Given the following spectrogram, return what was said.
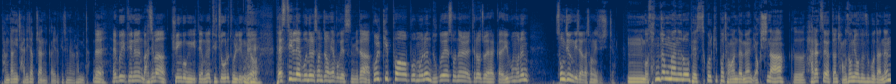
당당히 자리 잡지 않을까 이렇게 생각을 합니다. 네, MVP는 마지막 주인공이기 때문에 뒤쪽으로 돌리고요. 네. 베스트 11을 선정해 보겠습니다. 골키퍼 부문은 누구의 손을 들어줘야 할까요? 이 부분은 송지훈 기자가 정해 주시죠. 음, 뭐 성적만으로 베스트 골키퍼 정한다면 역시나 그 하락세였던 정성용 선수보다는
